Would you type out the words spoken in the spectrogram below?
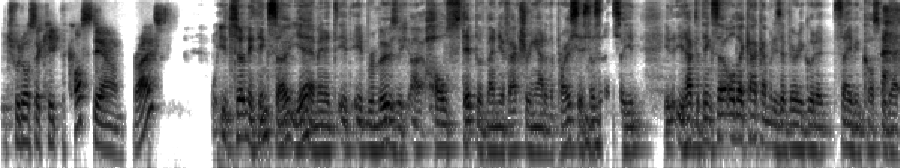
Which would also keep the cost down, right? Well, you'd certainly think so. Yeah, I mean, it it, it removes a, a, whole step of manufacturing out of the process, doesn't it? So you'd you'd have to think so. Although car companies are very good at saving costs without.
